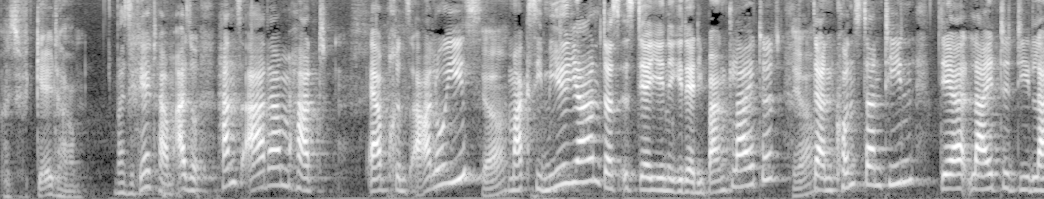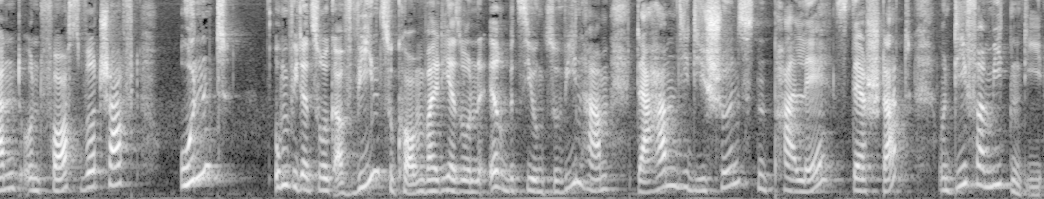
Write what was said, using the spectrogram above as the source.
weil sie viel Geld haben. weil sie Geld haben. Also Hans Adam hat Erbprinz Alois, Ja. Maximilian, das ist derjenige, der die Bank leitet, Ja. dann Konstantin, der leitet die Land- und Forstwirtschaft und um wieder zurück auf Wien zu kommen, weil die ja so eine irre Beziehung zu Wien haben, da haben die die schönsten Palais der Stadt und die vermieten die.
